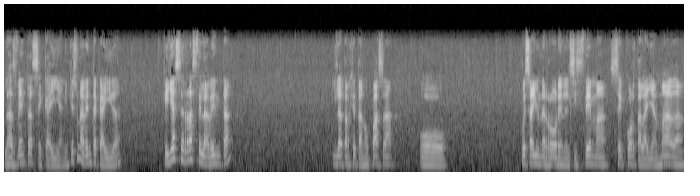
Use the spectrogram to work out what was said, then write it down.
las ventas se caían. ¿Y qué es una venta caída? Que ya cerraste la venta y la tarjeta no pasa o pues hay un error en el sistema, se corta la llamada,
